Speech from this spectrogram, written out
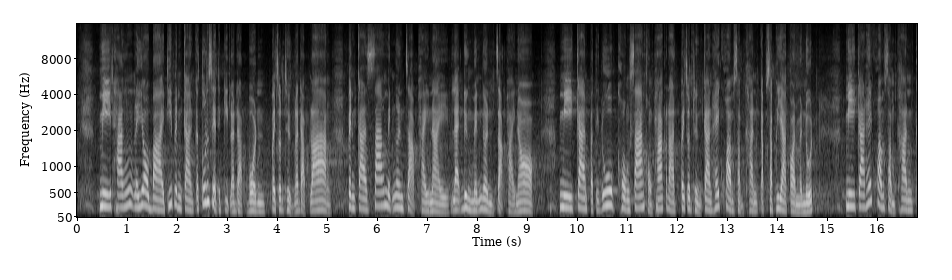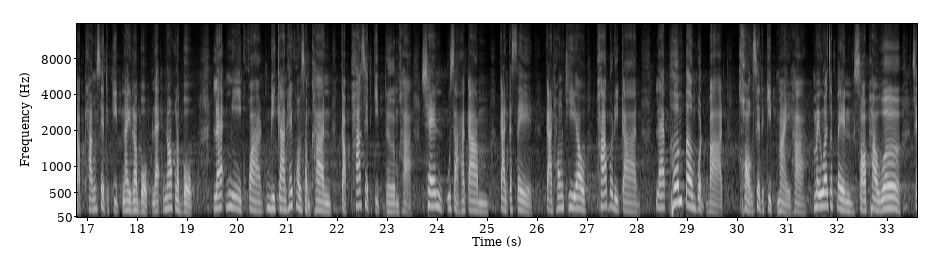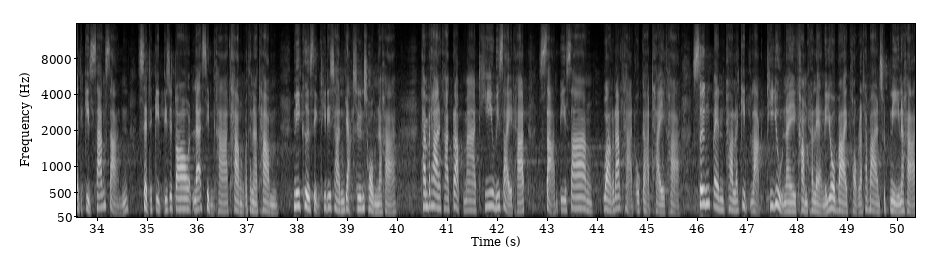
มีทั้งนโยบายที่เป็นการกระตุ้นเศรษฐกิจระดับบน ไปจนถึงระดับล่าง เป็นการสร้างเม็ดเงินจากภายใน และดึงเม็ดเงินจากภายนอก มีการปฏิรูปโครงสร้างของภาครัฐ ไปจนถึงการให้ความสำคัญกับทรัพยากรมนุษย์ มีการให้ความสำคัญกับทั้งเศรษฐกิจในระบบและนอกระบบ และมีความมีการให้ความสำคัญกับภาคเศรษฐกิจเดิมค่ะ เช่น อุตสาหกรรม การเกษตรการท่องเที่ยว ภาคบริการ และเพิ่มเติมบทบาท ของเศรษฐกิจใหม่ค่ะ ไม่ว่าจะเป็นซอฟต์พาวเวอร์เศรษฐกิจสร้างสรรค์ เศรษฐกิจดิจิทัล และสินค้าทางวัฒนธรรม นี่คือสิ่งที่ดิฉันอยากชื่นชมนะคะ ท่านประธานคะกลับมาที่วิสัยทัศน์ 3 ปีสร้าง วางรากฐานโอกาสไทยค่ะ ซึ่งเป็นภารกิจหลักที่อยู่ในคำแถลงนโยบายของรัฐบาลชุดนี้นะคะ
